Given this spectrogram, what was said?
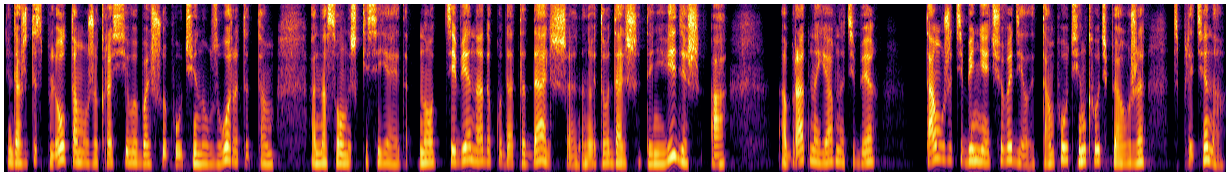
и даже ты сплел там уже красивую большую паутину, узор этот там на солнышке сияет. Но тебе надо куда-то дальше. Но этого дальше ты не видишь, а обратно явно тебе там уже тебе нечего делать, там паутинка у тебя уже сплетена.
